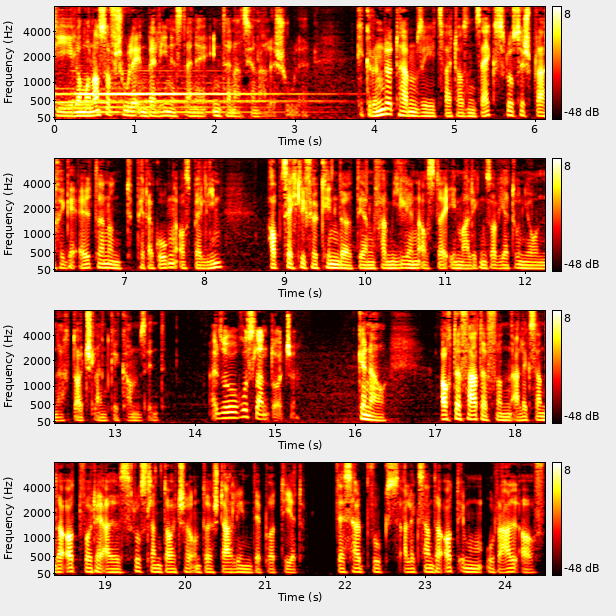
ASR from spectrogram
Die Lomonossow-Schule in Berlin ist eine internationale Schule. Gegründet haben sie 2006 russischsprachige Eltern und Pädagogen aus Berlin, hauptsächlich für Kinder, deren Familien aus der ehemaligen Sowjetunion nach Deutschland gekommen sind. Also Russlanddeutsche. Genau. Auch der Vater von Alexander Ott wurde als Russlanddeutscher unter Stalin deportiert. Deshalb wuchs Alexander Ott im Ural auf,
